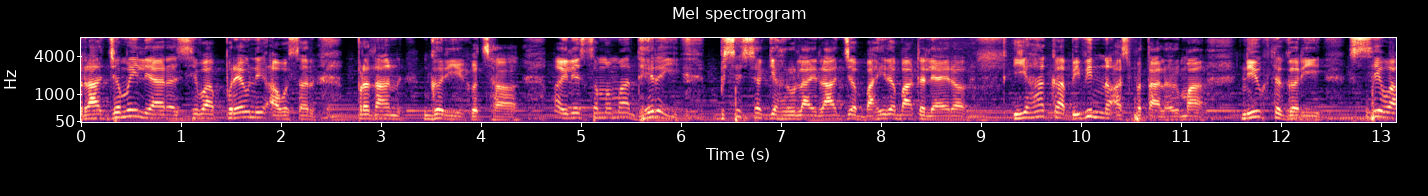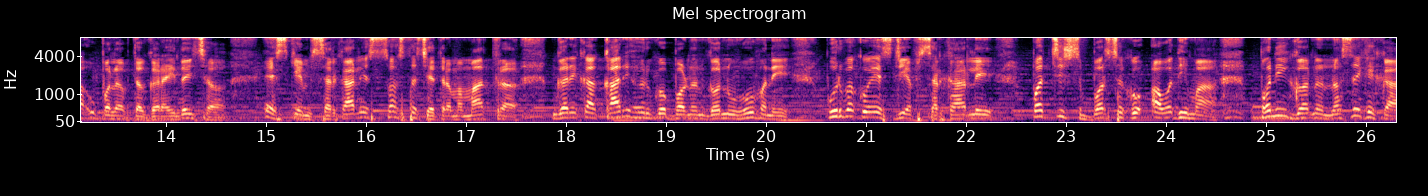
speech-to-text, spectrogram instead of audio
राज्यमै ल्याएर सेवा पुर्याउने अवसर प्रदान गरिएको छ। अहिलेसम्ममा धेरै विशेषज्ञहरूलाई राज्य बाहिरबाट ल्याएर यहाँका विभिन्न अस्पतालहरूमा नियुक्त गरी सेवा उपलब्ध गराइँदैछ। एसकेएम सरकारले स्वास्थ्य क्षेत्रमा मात्र गरेका कार्यहरूको वर्णन गर्नु हो भने पूर्वको एसडिएफ सरकारले पच्चिस वर्षको अवधिमा पनि गर्न नसकेका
